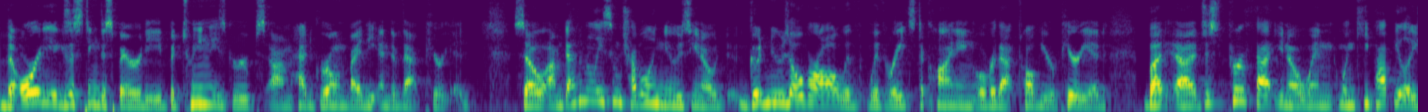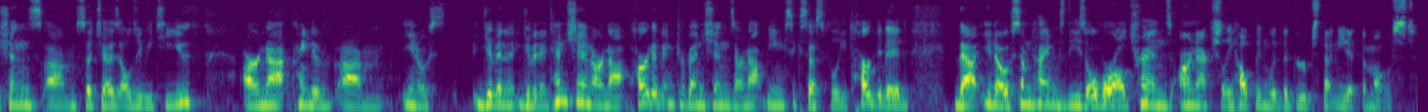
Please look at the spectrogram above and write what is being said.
the already existing disparity between these groups um, had grown by the end of that period. So, um, definitely some troubling news. You know, good news overall with with rates declining over that 12 year period, but uh, just proof that you know when when key populations um, such as LGBT youth are not kind of um, you know given given attention are not part of interventions are not being successfully targeted that you know sometimes these overall trends aren't actually helping with the groups that need it the most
